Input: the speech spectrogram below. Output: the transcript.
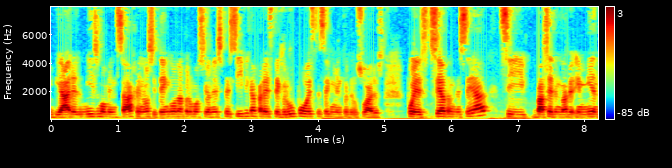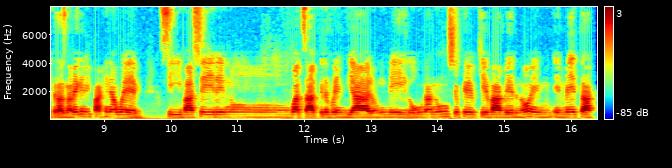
enviar el mismo mensaje, ¿no? Si tengo una promoción específica para este grupo o este segmento de usuarios, pues sea donde sea, si va a ser mientras navegue en mi página web, si va a ser en un WhatsApp que le voy a enviar, un email o un anuncio que, que va a haber, ¿no? En, en Meta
